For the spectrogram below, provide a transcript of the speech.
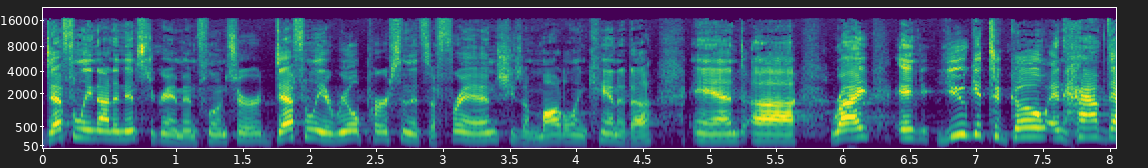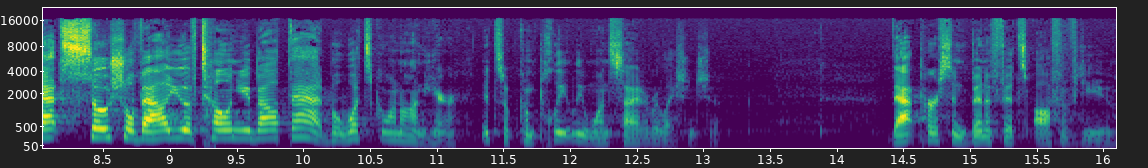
Definitely not an Instagram influencer. Definitely a real person that's a friend. She's a model in Canada. And, uh, right? And you get to go and have that social value of telling you about that. But what's going on here? It's a completely one sided relationship. That person benefits off of you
